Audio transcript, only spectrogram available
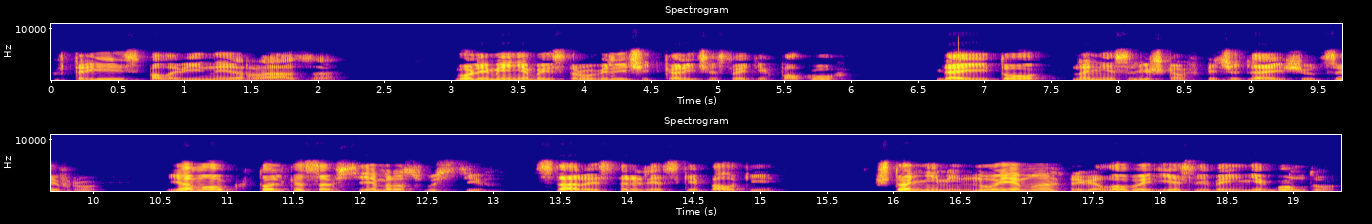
в три с половиной раза. Более-менее быстро увеличить количество этих полков, да и то на не слишком впечатляющую цифру, я мог, только совсем распустив старые стрелецкие полки, что неминуемо привело бы, если бы и не к бунту,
